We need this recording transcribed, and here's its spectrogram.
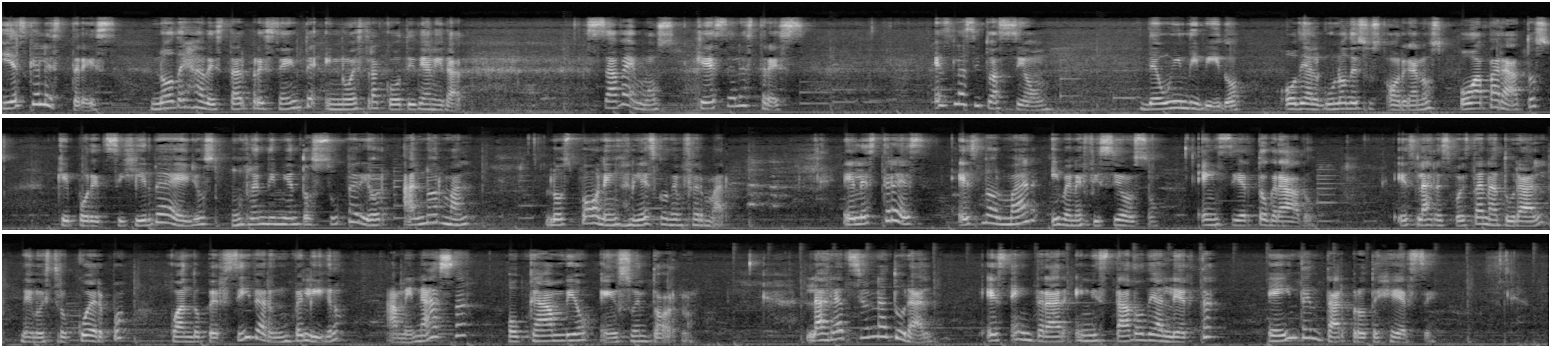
Y es que el estrés no deja de estar presente en nuestra cotidianidad. Sabemos que es el estrés. Es la situación de un individuo o de alguno de sus órganos o aparatos que por exigir de ellos un rendimiento superior al normal, los pone en riesgo de enfermar. El estrés es normal y beneficioso en cierto grado. Es la respuesta natural de nuestro cuerpo cuando percibe algún peligro, amenaza o cambio en su entorno. La reacción natural es entrar en estado de alerta e intentar protegerse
